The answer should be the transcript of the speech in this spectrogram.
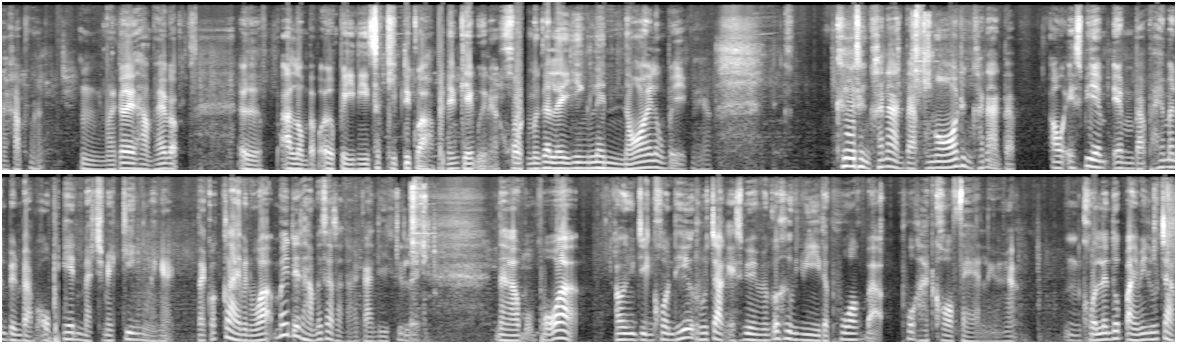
นะครับอืมมันก็เลยทำให้แบบเอออารมณ์แบบเออปีนี้สกิปดีกว่าไปเล่นเกมอื่นนะคนมันก็เลยยิ่งเล่นน้อยลงไปอีกนะครับ คือถึงขนาดแบบง้อถึงขนาดแบบเอา SBMM แบบให้มันเป็นแบบ Open Matchmaking อะไรเงี้ย แต่ก็กลายเป็นว่าไม่ได้ทำให้สถานการณ์ดีขึ้นเลยนะครับผมเพราะว่าเอาจริงๆ คนที่รู้จัก SBM มันก็คือมีแต่พวกแบบพวกฮาร์ดคอร์แฟนอะไรเงี้ยคนเล่นทั่วไปไม่รู้จัก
